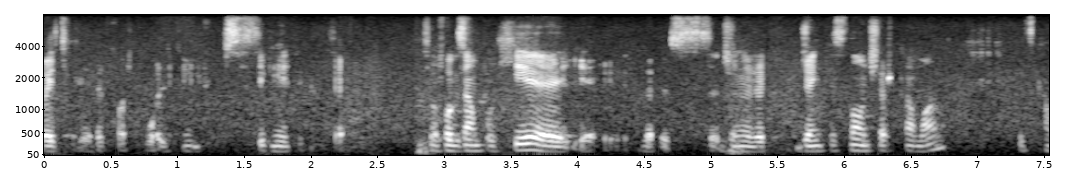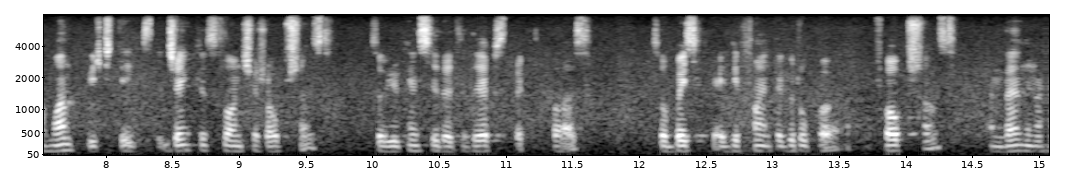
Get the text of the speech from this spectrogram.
basically the code quality improves significantly. So for example, here there is a generic Jenkins launcher command. It's command which takes the Jenkins launcher options. So you can see that the abstract class. So basically I defined a group of options and then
